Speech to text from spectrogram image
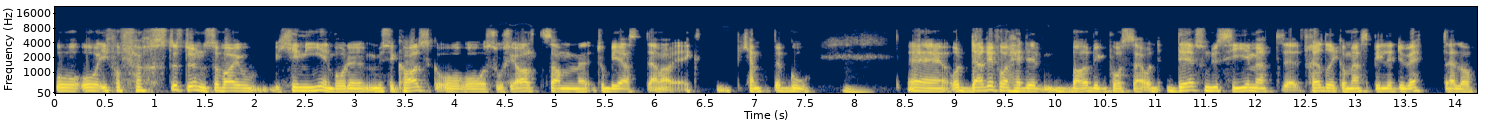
og, og fra første stund så var jo kjemien både musikalsk og, og sosialt sammen med Tobias den var kjempegod. Mm. Eh, og Derifra har det bare bygd på seg. og Det som du sier med at Fredrik og meg spiller duett, eller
